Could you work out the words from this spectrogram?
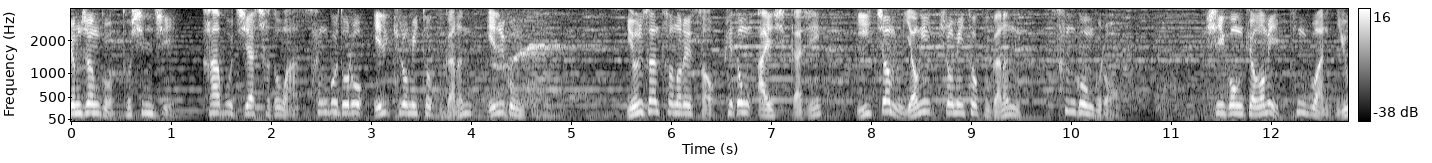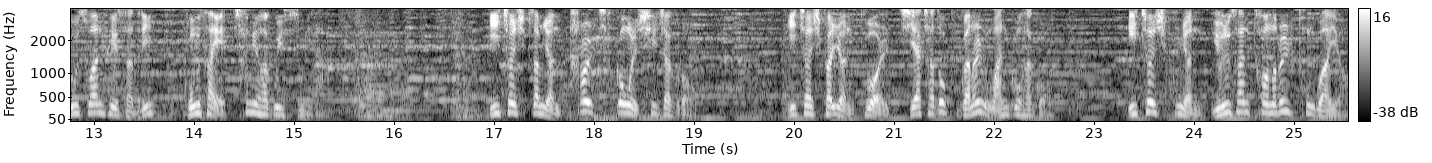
금정구 도심지 하부 지하차도와 상부도로 1km 구간은 109, 윤산터널에서 회동 IC까지 2.02km 구간은 309로 시공 경험이 풍부한 유수한 회사들이 공사에 참여하고 있습니다. 2013년 8월 착공을 시작으로 2018년 9월 지하차도 구간을 완공하고 2019년 윤산 터널을 통과하여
